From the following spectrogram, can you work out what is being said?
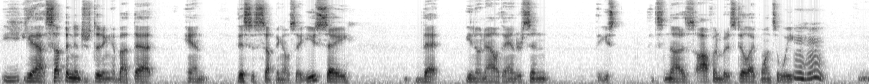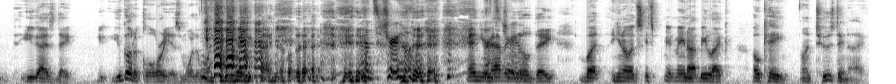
Yeah, something interesting about that, and this is something I'll say. You say that you know now with Anderson that you it's not as often, but it's still like once a week. mm-hmm. You guys date. You, you go to Gloria's more than once a week. I know that. that's true and you're That's having a little date, but you know it's it's it may not be like okay on Tuesday night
